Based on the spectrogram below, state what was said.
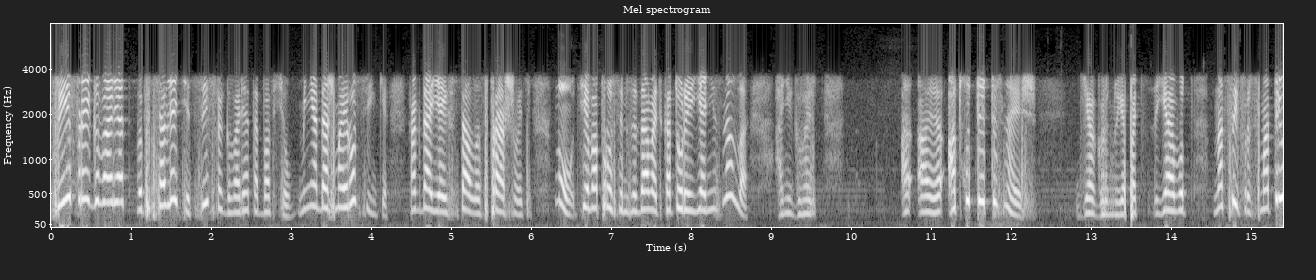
Цифры говорят, вы представляете, цифры говорят обо всем. Меня даже мои родственники, когда я их стала спрашивать, ну, те вопросы им задавать, которые я не знала, они говорят, а, а откуда ты это знаешь? Я говорю, ну я, я вот на цифры смотрю,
